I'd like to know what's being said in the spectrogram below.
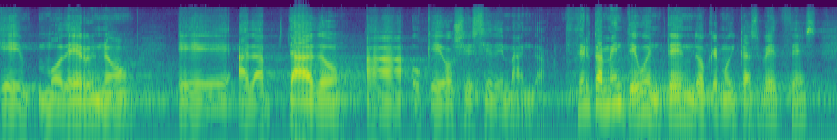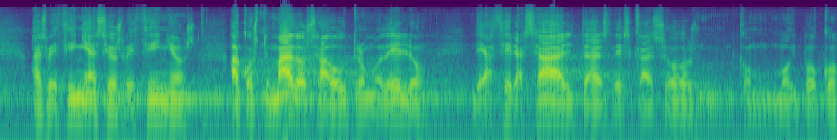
eh, moderno, eh, adaptado a o que hoxe se demanda. Certamente eu entendo que moitas veces as veciñas e os veciños acostumados a outro modelo de aceras altas, de escasos con moi pouco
